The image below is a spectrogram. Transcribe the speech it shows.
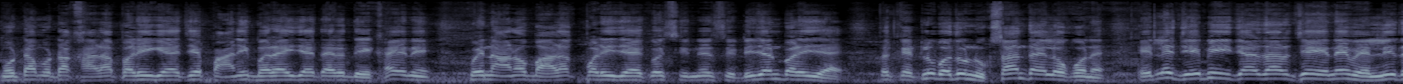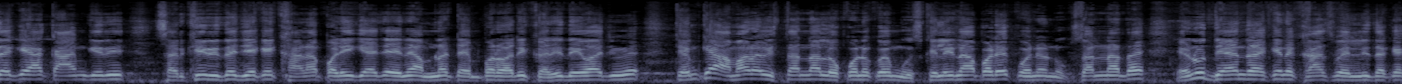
મોટા મોટા ખાડા પડી ગયા છે, પાણી ભરાઈ જાય ત્યારે દેખાય નહીં. કોઈ નાનો બાળક પડી જાય, કોઈ સિનિયર સિટીઝન પડી જાય, તો કેટલું બધું નુકસાન થાય લોકોને. એટલે જે બી ઇજાદાર છે, એને વહેલી તકે આ કામગીરી સરખી રીતે જે કંઈ ખાડા પડી ગયા છે, એને અમને ટેમ્પરરી કરી દેવા જોઈએ. કેમ કે અમારા વિસ્તારના લોકોને કોઈ મુશ્કેલી ના પડે, કોઈને નુકસાન ના થાય. એનું ધ્યાન રાખીને ખાસ વહેલી તકે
